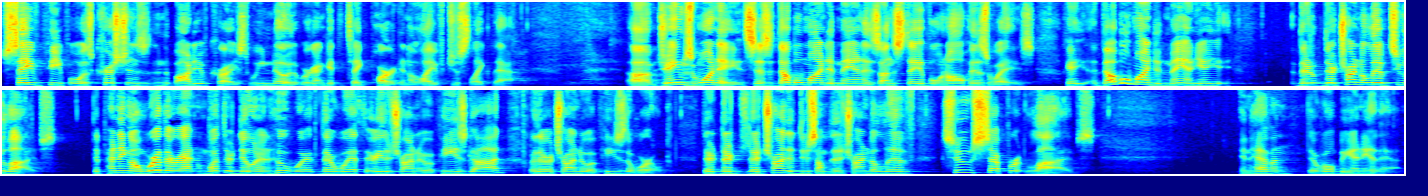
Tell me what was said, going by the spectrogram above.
saved people, as Christians in the body of Christ, we know that we're going to get to take part in a life just like that. Um, James 1 8, it says, A double minded man is unstable in all his ways. Okay, a double minded man, you know, they're, they're trying to live two lives depending on where they're at and what they're doing and who they're with, they're either trying to appease God or they're trying to appease the world. They're, they're, they're trying to do something, they're trying to live two separate lives. In heaven, there won't be any of that.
